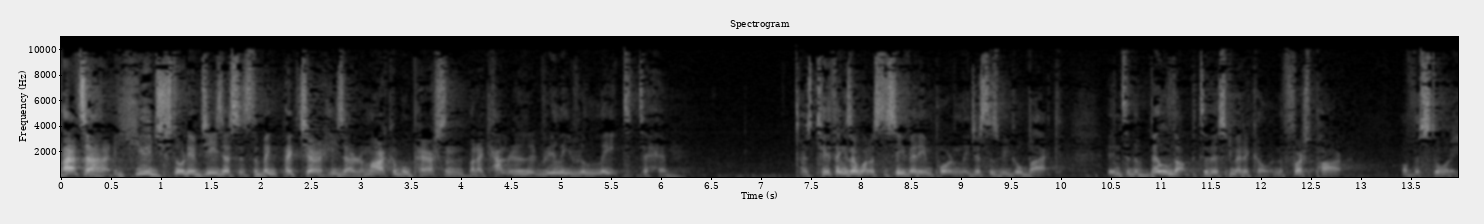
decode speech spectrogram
that's a huge story of Jesus. It's the big picture. He's a remarkable person, but I can't really relate to him. There's two things I want us to see very importantly, just as we go back into the build up to this miracle in the first part of the story.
